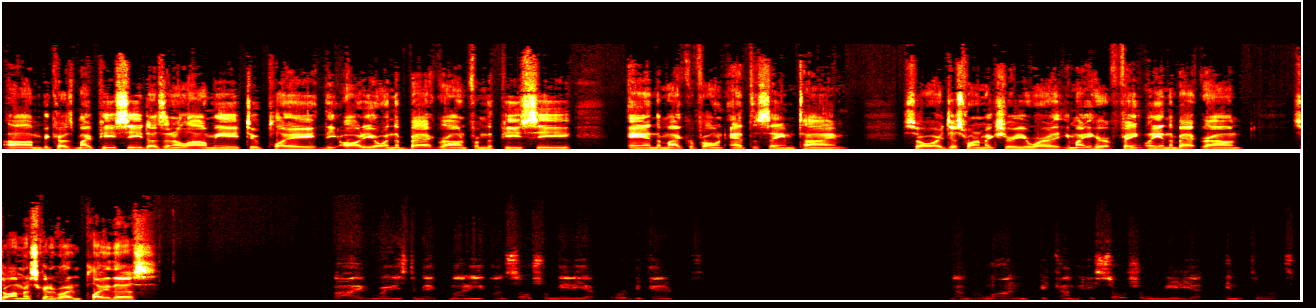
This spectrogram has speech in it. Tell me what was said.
um, because my PC doesn't allow me to play the audio in the background from the PC and the microphone at the same time. So I just want to make sure you're aware that you might hear it faintly in the background. So I'm just going to go ahead and play this. Five ways to make money on social media for beginners. Number one, become a social media influencer.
